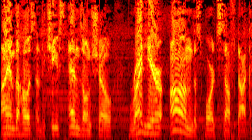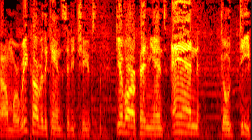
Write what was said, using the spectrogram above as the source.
I am the host of the Chiefs End Zone Show right here on the sportstuff.com where we cover the Kansas City Chiefs, give our opinions, and go deep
